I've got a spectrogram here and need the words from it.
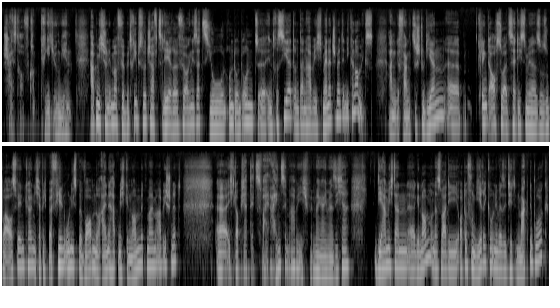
Scheiß drauf, komm, kriege ich irgendwie hin. Habe mich schon immer für Betriebswirtschaftslehre, für Organisation und, und, und äh, interessiert und dann habe ich Management in Economics angefangen zu studieren. Äh, klingt auch so, als hätte ich es mir so super auswählen können. Ich habe mich bei vielen Unis beworben, nur eine hat mich genommen mit meinem Abischnitt. Äh, ich glaube, ich hatte 2-1 im Abi, ich bin mir gar nicht mehr sicher. Die haben mich dann äh, genommen und das war die Otto von Gericke Universität in Magdeburg.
